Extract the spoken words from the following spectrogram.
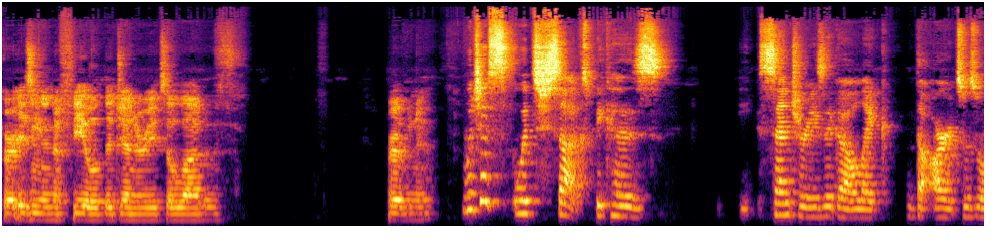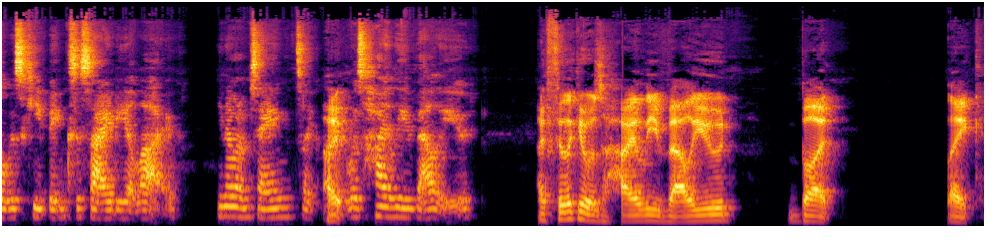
or isn't in a field that generates a lot of revenue. Which is which sucks because centuries ago, like the arts was what was keeping society alive. You know what I'm saying? It's like I- art was highly valued. I feel like it was highly valued, but like,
